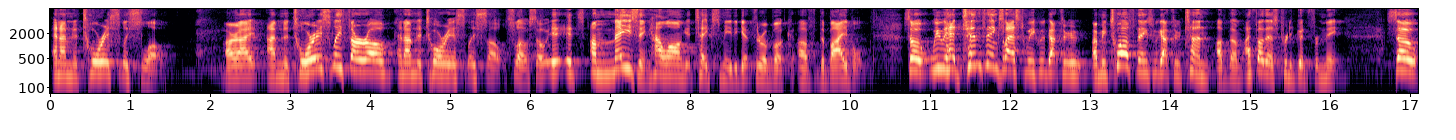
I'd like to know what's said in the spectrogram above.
And I'm notoriously slow. All right? I'm notoriously thorough and I'm notoriously slow. So it, it's amazing how long it takes me to get through a book of the Bible. So we had 10 things last week. We got through, I mean, 12 things. We got through 10 of them. I thought that was pretty good for me. So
